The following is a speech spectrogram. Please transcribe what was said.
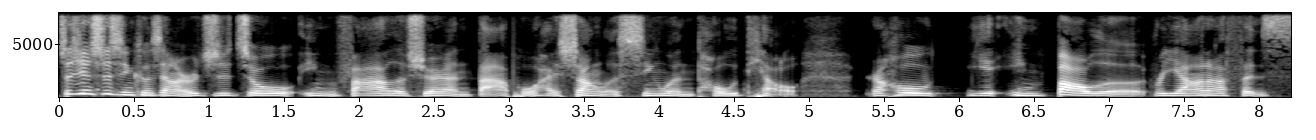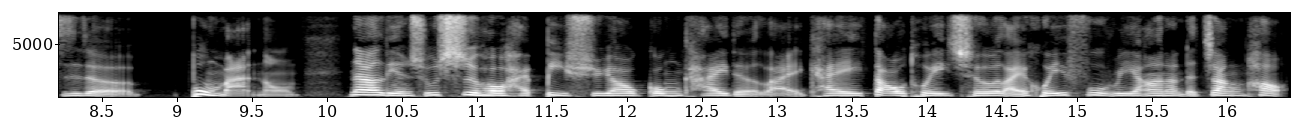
这件事情可想而知，就引发了轩然大波，还上了新闻头条，然后也引爆了 Rihanna 粉丝的不满哦。那脸书事后还必须要公开的来开倒退车来恢复 Rihanna 的账号，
